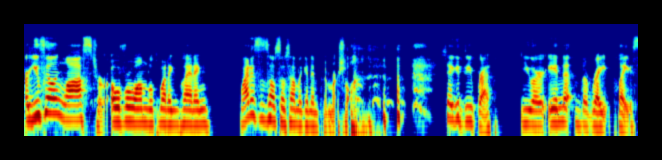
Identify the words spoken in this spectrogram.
Are you feeling lost or overwhelmed with wedding planning? Why does this also sound like an infomercial? Take a deep breath. You are in the right place.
